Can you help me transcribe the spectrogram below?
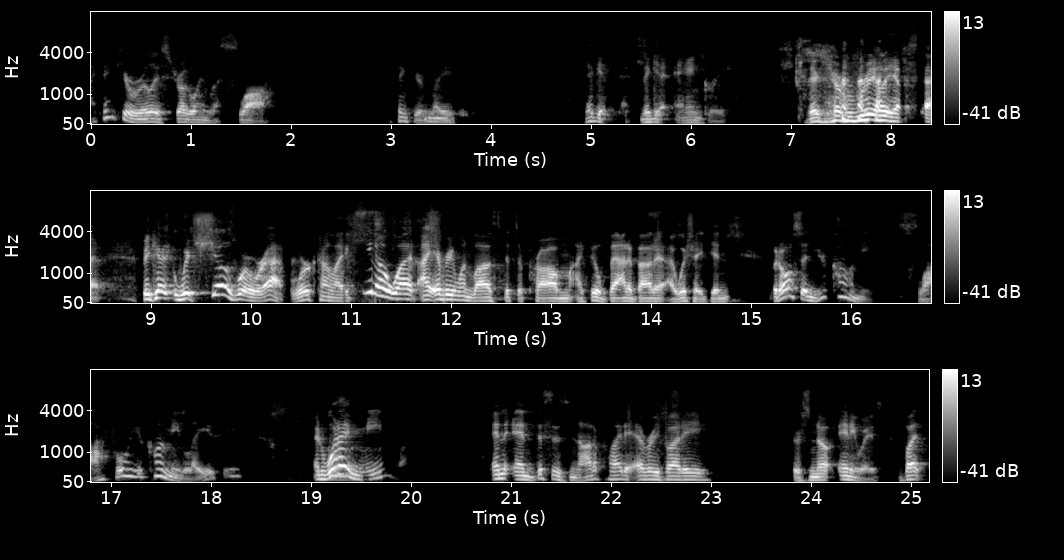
I think you're really struggling with sloth. I think you're mm. lazy. They get they get angry. They get really upset because which shows where we're at. We're kind of like, you know what? I everyone loves it's a problem. I feel bad about it. I wish I didn't. But all of a sudden, you're calling me slothful. You're calling me lazy. And what I mm. mean, and and this is not apply to everybody. There's no, anyways. But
